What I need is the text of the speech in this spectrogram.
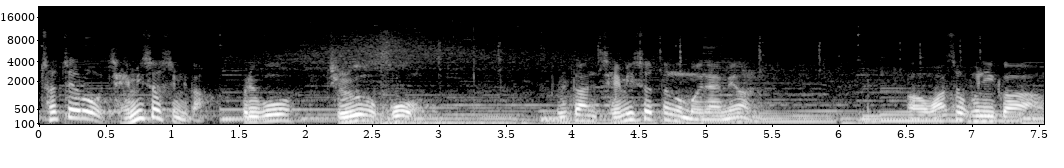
첫째로 재밌었습니다. 그리고 즐거웠고 일단 재밌었던 건 뭐냐면 어, 와서 보니까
